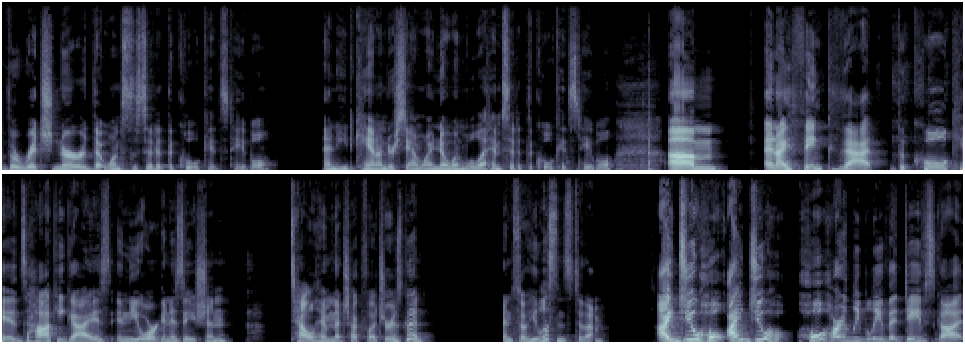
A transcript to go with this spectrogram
the rich nerd that wants to sit at the cool kids table and he can't understand why no one will let him sit at the cool kids table. Um and I think that the cool kids hockey guys in the organization tell him that Chuck Fletcher is good. And so he listens to them. I do whole I do wholeheartedly believe that Dave Scott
